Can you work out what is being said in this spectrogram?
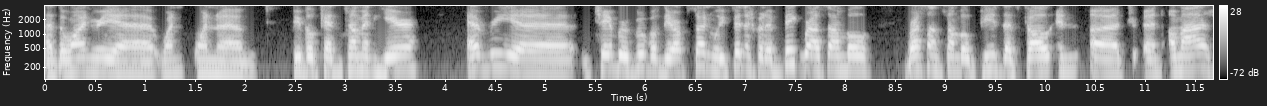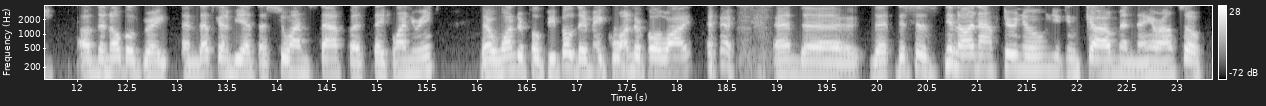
at the winery uh, when when um, people can come and hear every uh, chamber group of the orchestra. And we finish with a big brass ensemble brass ensemble piece that's called in, uh, an homage of the noble great, and that's going to be at the Sue-Ann Staff uh, State Winery. They're wonderful people. They make wonderful wine, and uh, that this is you know an afternoon you can come and hang around. So,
